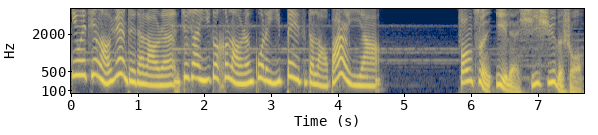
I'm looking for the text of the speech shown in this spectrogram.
因为敬老院对待老人，就像一个和老人过了一辈子的老伴儿一样。方寸一脸唏嘘地说：“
